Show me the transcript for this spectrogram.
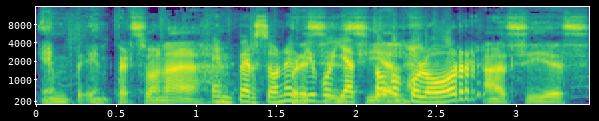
En, persona. En persona, en vivo y a todo color. Así es.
